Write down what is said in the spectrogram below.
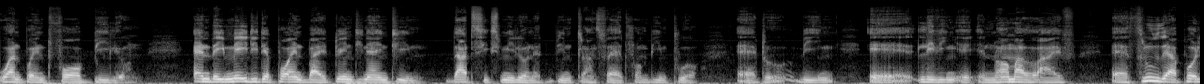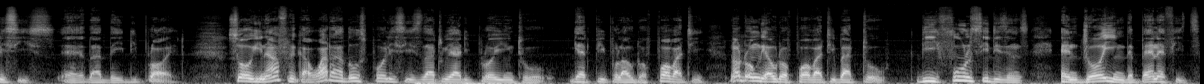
1.4 billion. And they made it a point by 2019 that 6 million had been transferred from being poor uh, to being uh, living a, a, normal life uh, through their policies uh, that they deployed. So in Africa, what are those policies that we are deploying to get people out of poverty? Not only out of poverty, but to be full citizens, enjoying the benefits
